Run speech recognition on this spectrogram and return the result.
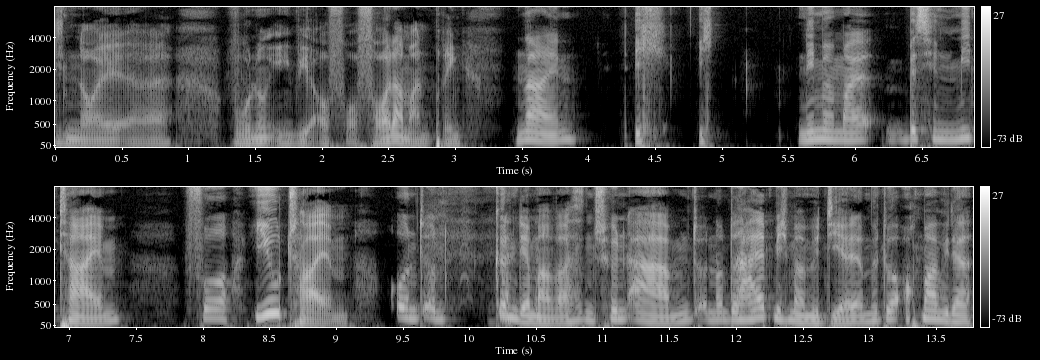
die neue äh, Wohnung irgendwie auf, auf Vordermann bringen. Nein, ich, ich nehme mal ein bisschen Me-Time for You-Time und, und gönn dir mal was, einen schönen Abend und unterhalte mich mal mit dir, damit du auch mal wieder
